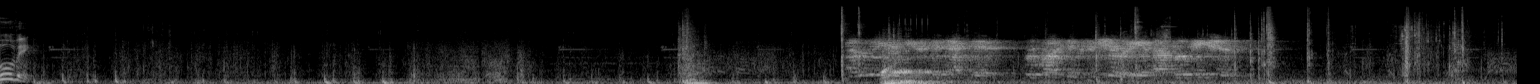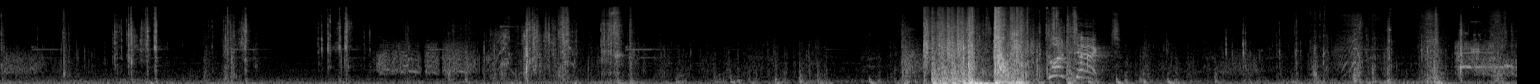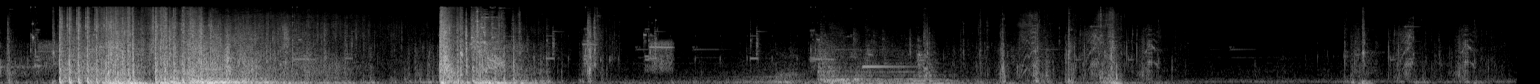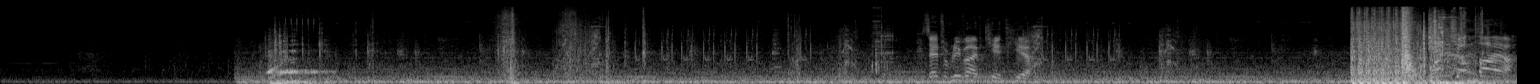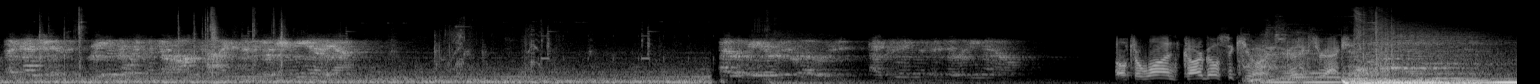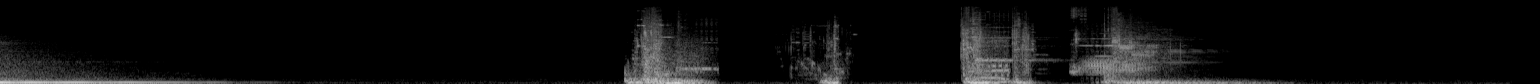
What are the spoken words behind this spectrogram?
Moving! Contact! Self-revive kit here. Watch your fire! Attention, reinforcements are on site and searching the area. Elevator is closed. Exiting the facility now. Ultra One, cargo secured. Good extraction.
